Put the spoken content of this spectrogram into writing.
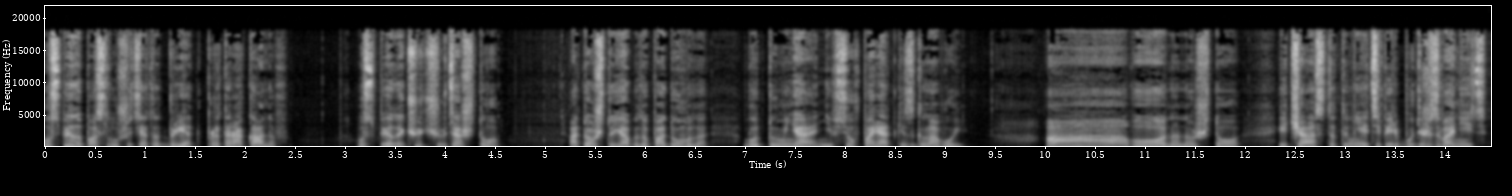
Успела послушать этот бред про тараканов? Успела чуть-чуть, а что? А то, что я было подумала, будто у меня не все в порядке с головой. А, вон оно что! И часто ты мне теперь будешь звонить,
